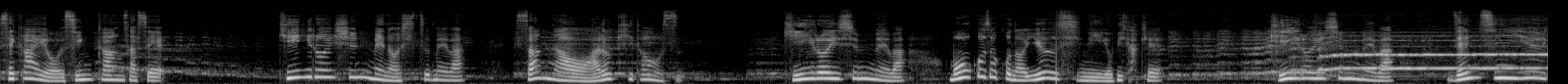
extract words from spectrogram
世界を震撼させ、黄色い新芽の失目は山河を歩き通す。黄色い新芽は蒙古族の勇士に呼びかけ、黄色い新芽は全身勇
